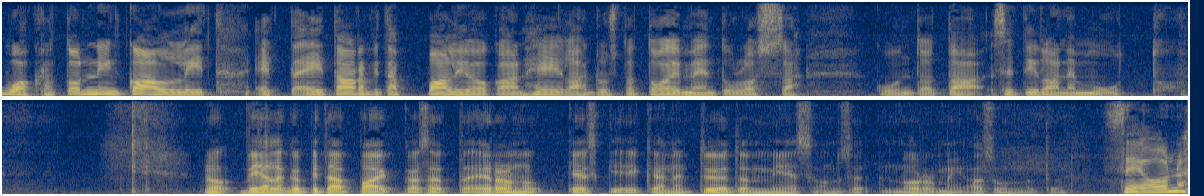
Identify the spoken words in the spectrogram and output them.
vuokrat on niin kalliit, että ei tarvita paljoakaan heilahdusta toimeentulossa, kun tota, se tilanne muuttuu. No vieläkö pitää paikkansa, että eronnut keski-ikäinen työtön mies on se normiasunnoton? Se on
